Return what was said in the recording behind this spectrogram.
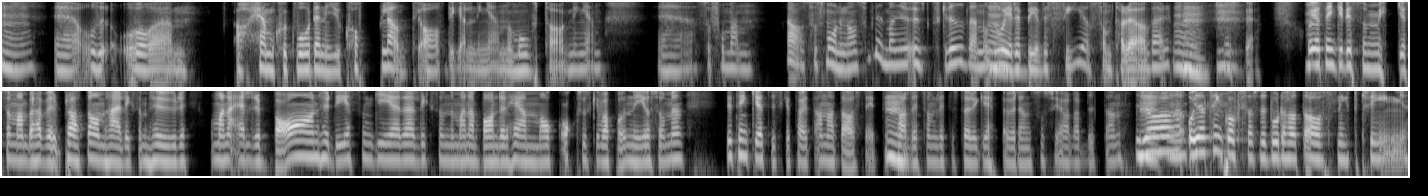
Mm. Eh, och, och, ja, hemsjukvården är ju kopplad till avdelningen och mottagningen. Eh, så får man, ja, så småningom så blir man ju utskriven och då Mm. är det BVC som tar över. Mm, just det. Och jag tänker det är så mycket som man behöver prata om här, liksom hur, om man har äldre barn, hur det fungerar liksom när man har barn där hemma och också ska vara på neo och så. Men det tänker jag att vi ska ta i ett annat avsnitt, Mm. ta liksom lite större grepp över den sociala biten. Ja, Mm. och jag tänker också att vi borde ha ett avsnitt kring,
